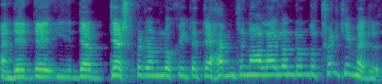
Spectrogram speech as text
and they they they're desperate and lucky that they haven't an All Ireland under twenty medal.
